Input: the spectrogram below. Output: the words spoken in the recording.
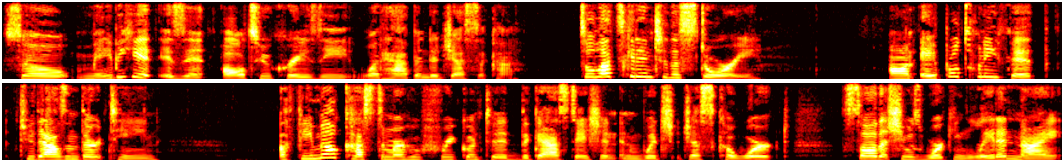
So maybe it isn't all too crazy what happened to Jessica. So let's get into the story. On April 25th, 2013, a female customer who frequented the gas station in which Jessica worked saw that she was working late at night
